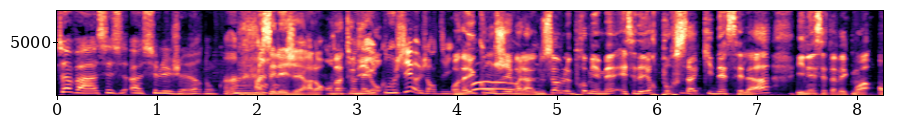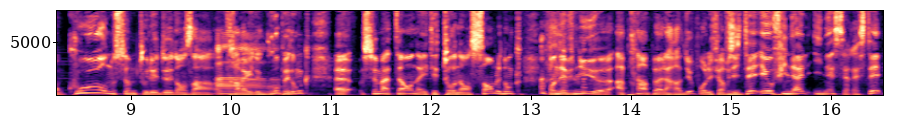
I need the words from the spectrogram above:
Ça va, assez, assez légère, donc. euh, Assez légère. Alors, on va tout On a dire. eu congé aujourd'hui. On a eu congé, voilà. Nous sommes le 1er mai et c'est d'ailleurs pour ça qu'Inès est là. Inès est avec moi en cours. Nous sommes tous les deux dans un Ah. travail de groupe et donc euh, ce matin on a été tourné ensemble et donc on est venu euh, après un peu à la radio pour lui faire visiter et au final Inès est restée.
